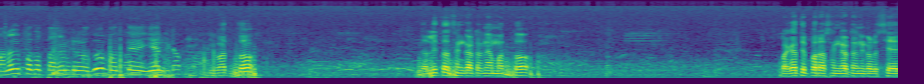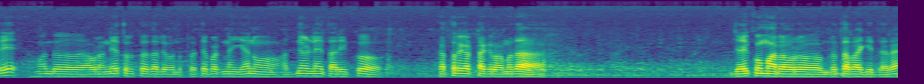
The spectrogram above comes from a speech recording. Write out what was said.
ಮನವಿ ಪತ್ರ ತಗೊಂಡಿರೋದು ಮತ್ತೆ ಏನು? ಇವತ್ತು ದಲಿತ ಸಂಘಟನೆ ಮತ್ತು ಪ್ರಗತಿಪರ ಸಂಘಟನೆಗಳು ಸೇರಿ ಒಂದು ಅವರ ನೇತೃತ್ವದಲ್ಲಿ ಒಂದು ಪ್ರತಿಭಟನೆ ಏನು ಹದಿನೇಳನೇ ತಾರೀಕು ಕತ್ತರಘಟ್ಟ ಗ್ರಾಮದ ಜಯಕುಮಾರ್ ಅವರು ಮೃತರಾಗಿದ್ದಾರೆ.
